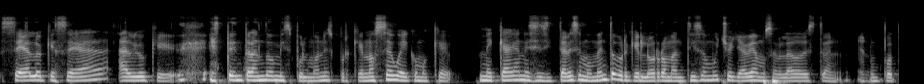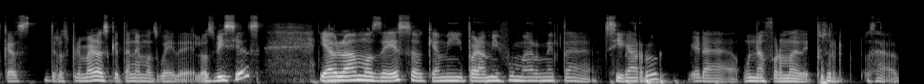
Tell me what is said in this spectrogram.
sea lo que sea, algo que esté entrando a mis pulmones, porque no sé, güey, como que me caga necesitar ese momento porque lo romantizo mucho. Ya habíamos hablado de esto en, un podcast de los primeros que tenemos, güey, de los vicios. Y hablábamos de eso, que a mí, para mí fumar neta cigarro era una forma de, pues, o sea,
